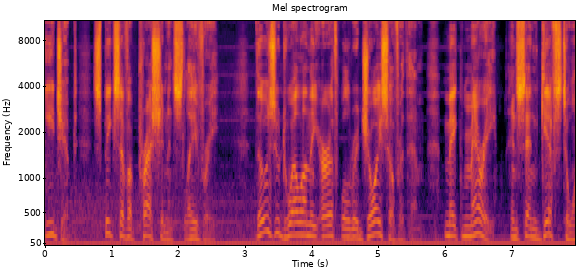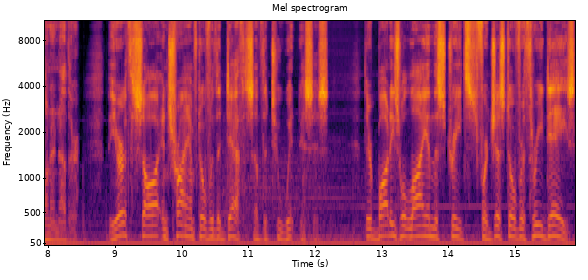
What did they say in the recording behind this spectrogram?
Egypt speaks of oppression and slavery. Those who dwell on the earth will rejoice over them, make merry, and send gifts to one another. The earth saw and triumphed over the deaths of the two witnesses. Their bodies will lie in the streets for just over three days,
